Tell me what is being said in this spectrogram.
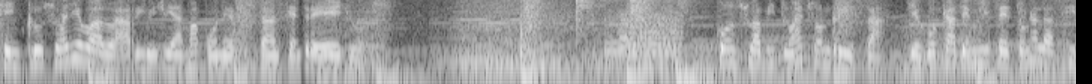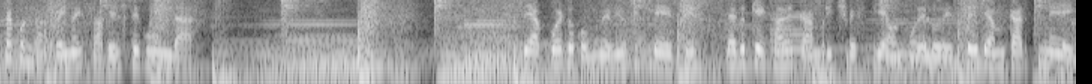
que incluso ha llevado a Harry y William a poner distancia entre ellos. Con su habitual sonrisa, llegó Kate Middleton a la cita con la reina Isabel II. De acuerdo con medios ingleses, la duquesa de Cambridge vestía un modelo de Stella McCartney.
